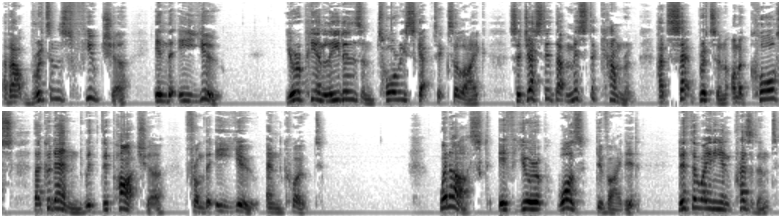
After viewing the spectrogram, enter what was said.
about Britain's future in the EU European leaders and Tory skeptics alike suggested that Mr. Cameron had set Britain on a course that could end with departure from the EU. When asked if Europe was divided, Lithuanian President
